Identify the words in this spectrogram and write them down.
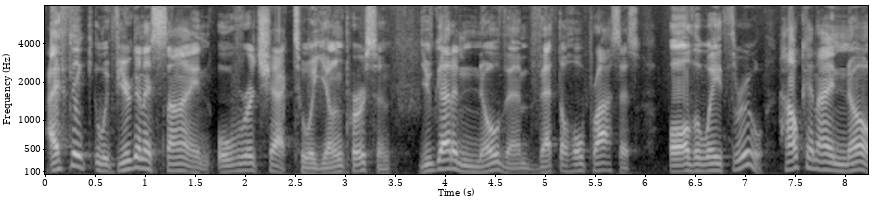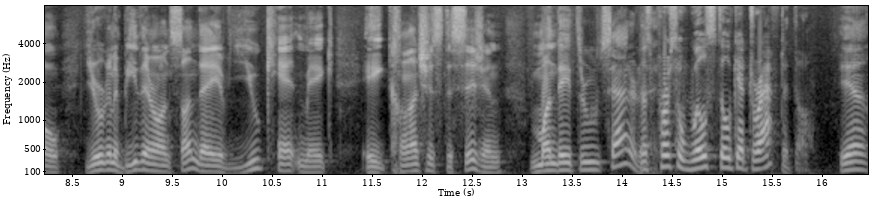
I think if you're going to sign over a check to a young person, you've got to know them, vet the whole process all the way through. How can I know you're going to be there on Sunday if you can't make a conscious decision Monday through Saturday? This person will still get drafted, though. yeah.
